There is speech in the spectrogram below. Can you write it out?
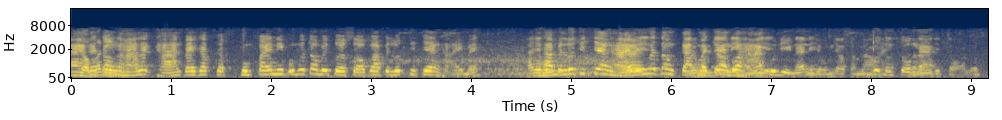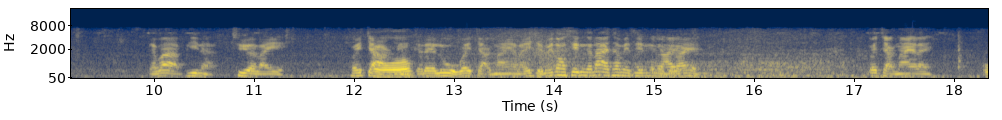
อ่าเดี๋ยวก็มันต้องเองหาหลักฐานไปครับแต่ผมไปนี่ผมก็ต้องไปตรวจสอบว่าเป็นรถที่แจ้งหายไหมอันนี้ผมถ้าเป็นรถที่แจ้งหายผมก็ต้องกลับมาแจ้งข้อหาคุณอีกนะนี่เดี๋ยวผมจะเอาสำเนาพูดตรงๆนะให้ติดต่อรถแต่ว่าพี่น่ะชื่ออะไร ไว้จากนี่จะได้รู้ไว้จากนายอะไรเฉยไม่ต้องเซ็นก็ได้ ถ้าไม่เซ็นก็ไม่เป็นไรไว้จากนายอะไรโอ้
